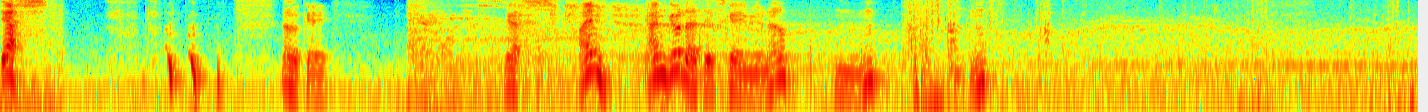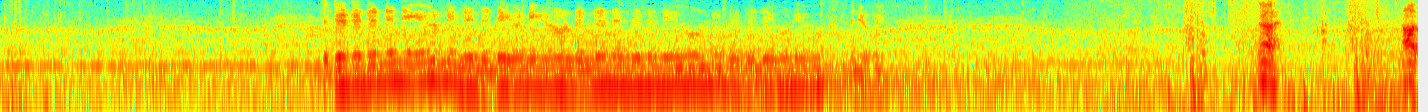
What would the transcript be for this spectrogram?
Yes. okay. Yes, I'm I'm good at this game, you know. Mm hmm. Mm hmm. Anyway. Ah. Ah,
